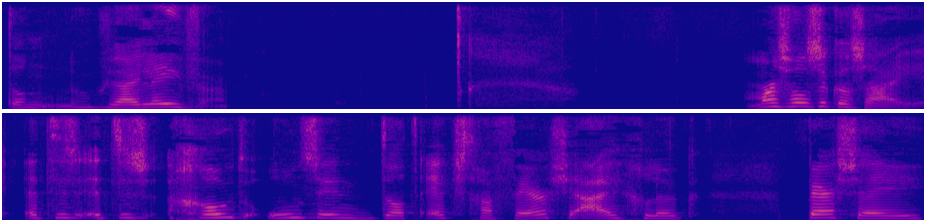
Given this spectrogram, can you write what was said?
dan hoe zij leven. Maar zoals ik al zei, het is, het is grote onzin dat extraversie eigenlijk per se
